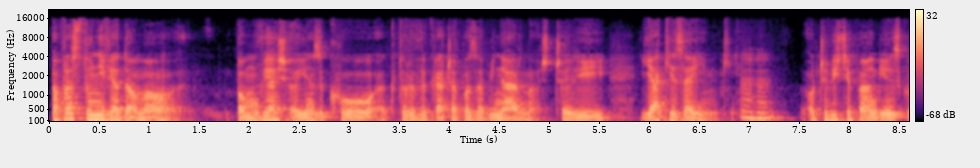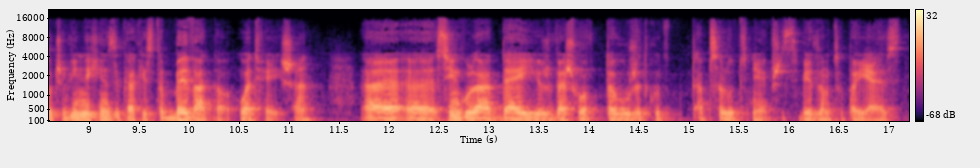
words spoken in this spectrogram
po prostu nie wiadomo, bo mówiłaś o języku, który wykracza poza binarność, czyli jakie zaimki. Mhm. Oczywiście po angielsku czy w innych językach jest to, bywa to łatwiejsze. E, singular day już weszło to w absolutnie, wszyscy wiedzą co to jest.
